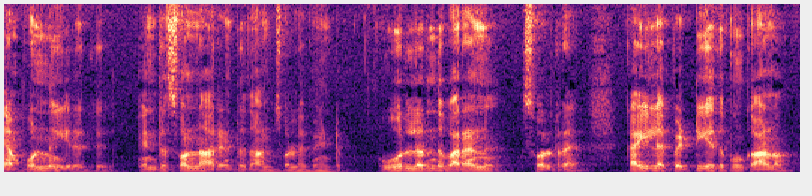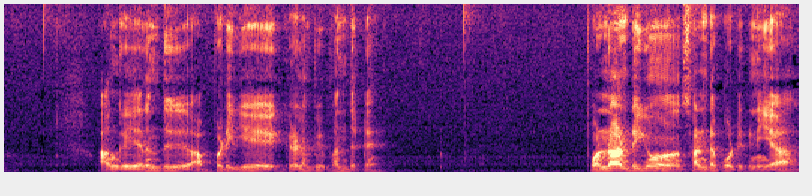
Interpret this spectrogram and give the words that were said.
என் பொண்ணு இருக்கு என்று சொன்னார் என்று தான் சொல்ல வேண்டும். ஊர்லேருந்து வரேன்னு சொல்கிற கையில் பெட்டி எதுவும் காணோம்? அங்கே இருந்து அப்படியே கிளம்பி வந்துட்டேன். பொன்னாண்டையும் சண்டை போட்டுக்கினியா?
